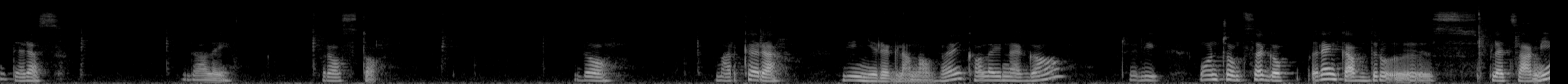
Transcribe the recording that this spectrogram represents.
I teraz dalej prosto do markera linii reglanowej kolejnego, czyli łączącego rękaw z plecami.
